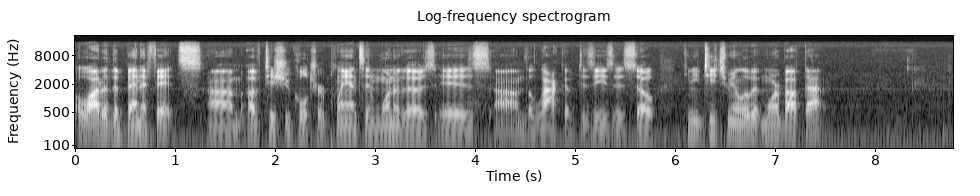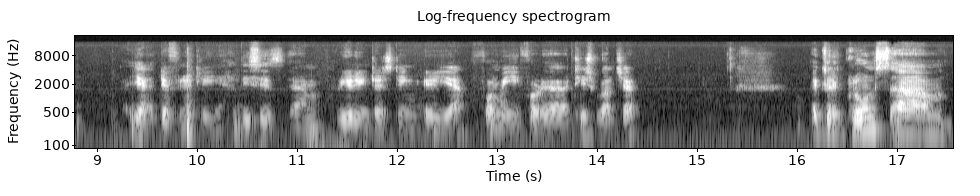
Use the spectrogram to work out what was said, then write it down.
a lot of the benefits um, of tissue culture plants, and one of those is um, the lack of diseases. So, can you teach me a little bit more about that? Yeah, definitely. This is um, really interesting area for me for uh, tissue culture. Actually, clones um,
